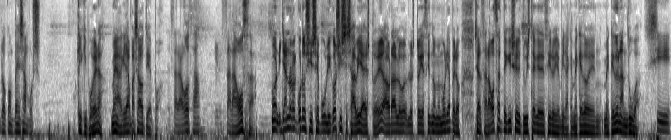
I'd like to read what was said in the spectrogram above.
lo compensamos. ¿Qué equipo era? Venga, que ya ha pasado tiempo. El Zaragoza. El Zaragoza. Bueno, ya no recuerdo si se publicó, si se sabía esto, ¿eh? ahora lo, estoy haciendo en memoria, pero o sea, Zaragoza te quiso y le tuviste que decir, oye, mira, que me quedo en, me quedo en Andúba. Sí,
